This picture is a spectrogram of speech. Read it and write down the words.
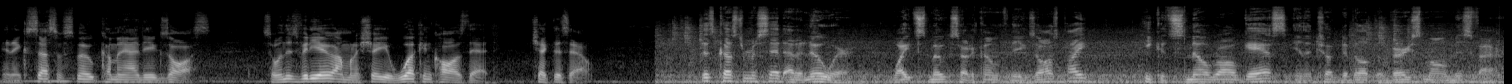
and excessive smoke coming out of the exhaust. So in this video, I'm gonna show you what can cause that. Check this out. This customer said out of nowhere, white smoke started coming from the exhaust pipe. He could smell raw gas and the truck developed a very small misfire.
